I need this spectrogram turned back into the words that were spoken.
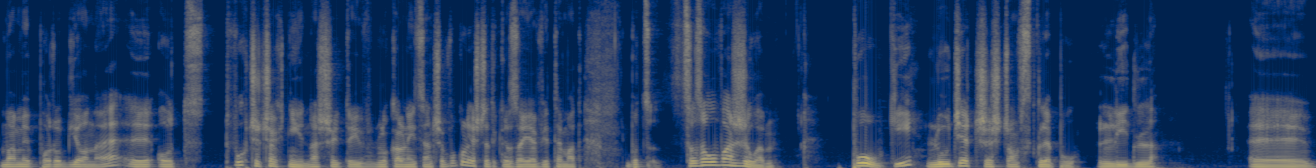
mamy porobione y, od dwóch czy trzech dni naszej tej lokalnej centrze. W ogóle jeszcze tylko zajawię temat, bo co, co zauważyłem? Półki ludzie czyszczą w sklepu Lidl. Y,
